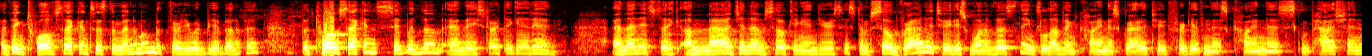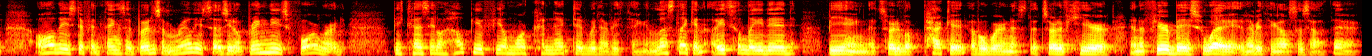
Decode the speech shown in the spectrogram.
I think 12 seconds is the minimum, but 30 would be a benefit. But 12 seconds, sit with them, and they start to get in. And then it's like imagine them soaking into your system. So gratitude is one of those things loving kindness, gratitude, forgiveness, kindness, compassion, all these different things that Buddhism really says, you know, bring these forward because it'll help you feel more connected with everything and less like an isolated being that's sort of a packet of awareness that's sort of here in a fear based way and everything else is out there.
